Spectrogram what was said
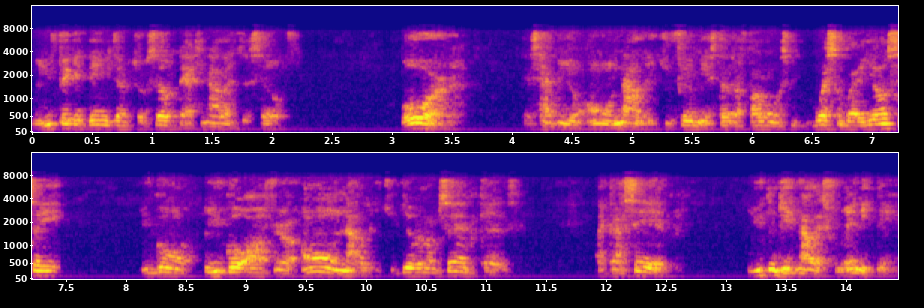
When you figure things out yourself, that's knowledge itself. Or that's having your own knowledge. You feel me? Instead of following what somebody else say, you go you go off your own knowledge. You get what I'm saying? Because, like I said, you can get knowledge from anything.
